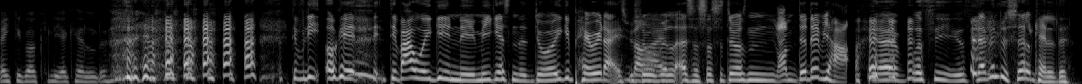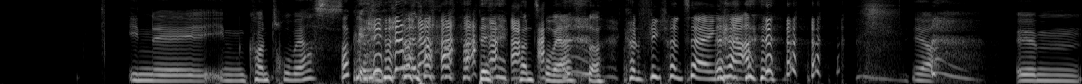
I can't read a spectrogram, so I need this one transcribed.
rigtig godt kan lide at kalde det. det er fordi, okay, det, det var jo ikke en uh, mega sådan, det var jo ikke Paradise, vi så Nej. vel? Altså, så, så det var sådan, jamen, det er det, vi har. ja, præcis. Hvad vil du selv kalde det? En, øh, en kontrovers. Okay. det er kontrovers, så. Konflikthåndtering her. Ja. Øhm,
